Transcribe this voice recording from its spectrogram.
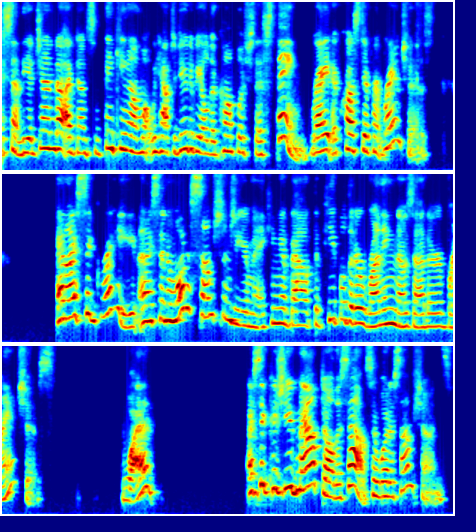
sent the agenda. I've done some thinking on what we have to do to be able to accomplish this thing, right? Across different branches. And I said, Great. And I said, And what assumptions are you making about the people that are running those other branches? What? I said, Because you mapped all this out. So what assumptions?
